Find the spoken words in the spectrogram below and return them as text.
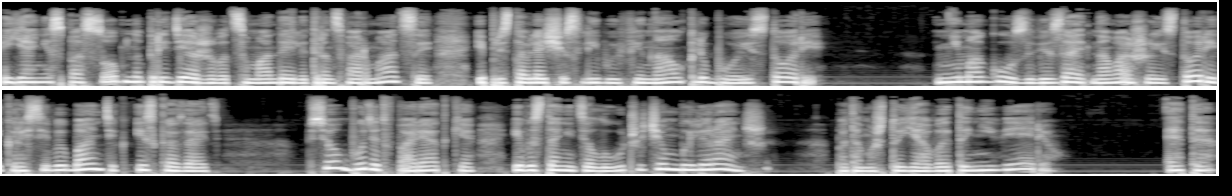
Я не способна придерживаться модели трансформации и представлять счастливый финал к любой истории. Не могу завязать на вашей истории красивый бантик и сказать все будет в порядке, и вы станете лучше, чем были раньше, потому что я в это не верю. Это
